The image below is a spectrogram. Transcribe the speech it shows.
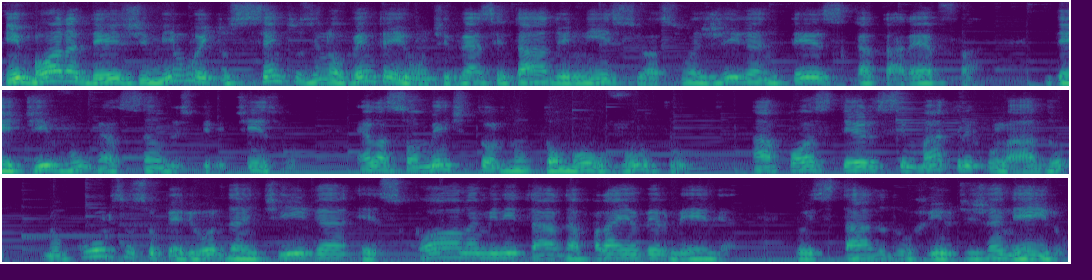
Embora desde 1891 tivesse dado início à sua gigantesca tarefa de divulgação do Espiritismo, ela somente tornou, tomou vulto após ter se matriculado no curso superior da antiga Escola Militar da Praia Vermelha, no estado do Rio de Janeiro,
